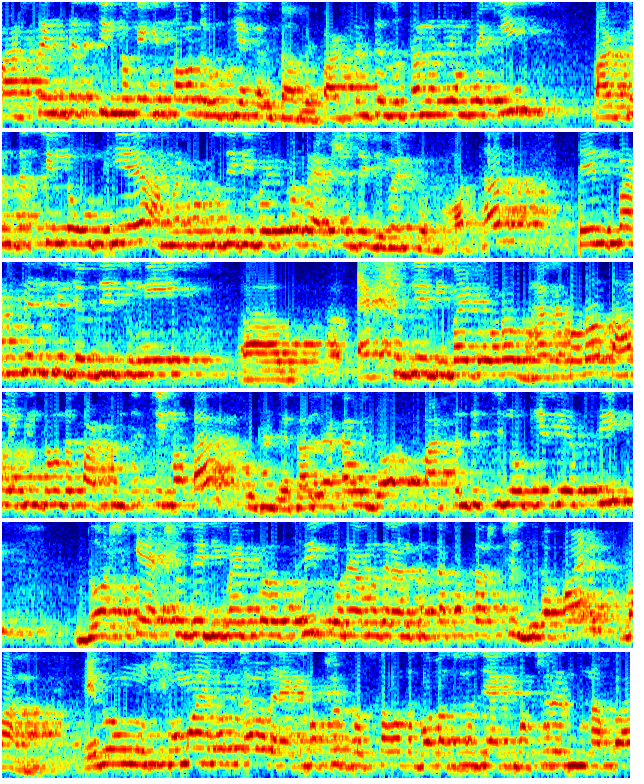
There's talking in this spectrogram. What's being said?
পার্সেন্টেজ চিহ্নকে কিন্তু আমাদের উঠিয়ে ফেলতে হবে। পার্সেন্টেজ উঠানোর নিয়মটা কি? পার্সেন্টেজ চিহ্ন উঠিয়ে আমরা কত দিয়ে ডিভাইড করব? একশো দিয়ে ডিভাইড করব। অর্থাৎ টেন পার্সেন্টকে যদি তুমি একশো দিয়ে ডিভাইড করো, ভাগ করো, তাহলে কিন্তু আমাদের পার্সেন্টেজ চিহ্নটা উঠে যায়। তাহলে দেখো আমি পার্সেন্টেজ চিহ্ন উঠিয়ে দিয়েছি। দশকে একশো দিয়ে ডিভাইড করেছি, করে আমাদের অ্যান্সারটা কত আসছে? জিরো পয়েন্ট ওয়ান এবং সময় হচ্ছে আমাদের এক বছর প্রস্তাবতে বলা ছিল যে এক বছরের মুনাফা।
